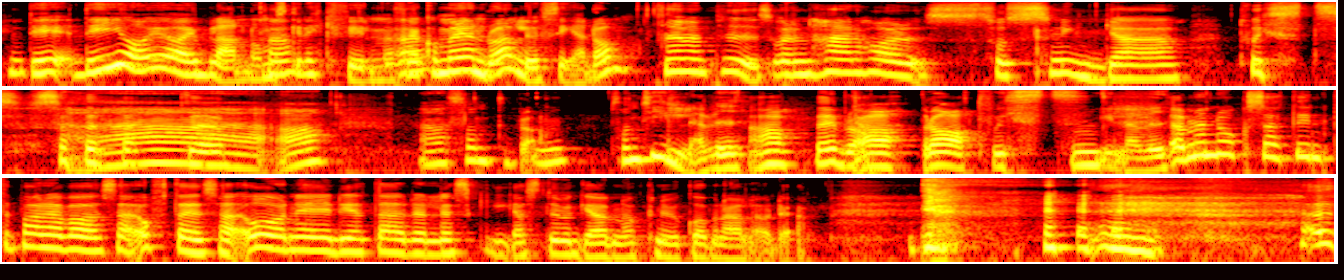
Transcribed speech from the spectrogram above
Ja, det, det gör jag ibland om Ja. skräckfilmer för Ja. jag kommer ändå aldrig att se dem. Nej, men precis. Och den här har så snygga twists. Så att, eh, Ah, ja. ja, sånt är bra. Sånt gillar vi. ja, det är bra. Ja, bra twist gillar vi. Ja men också att det inte bara var så här, ofta är det så här, åh nej det är den läskiga stugan och nu kommer alla att dö. Eh,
